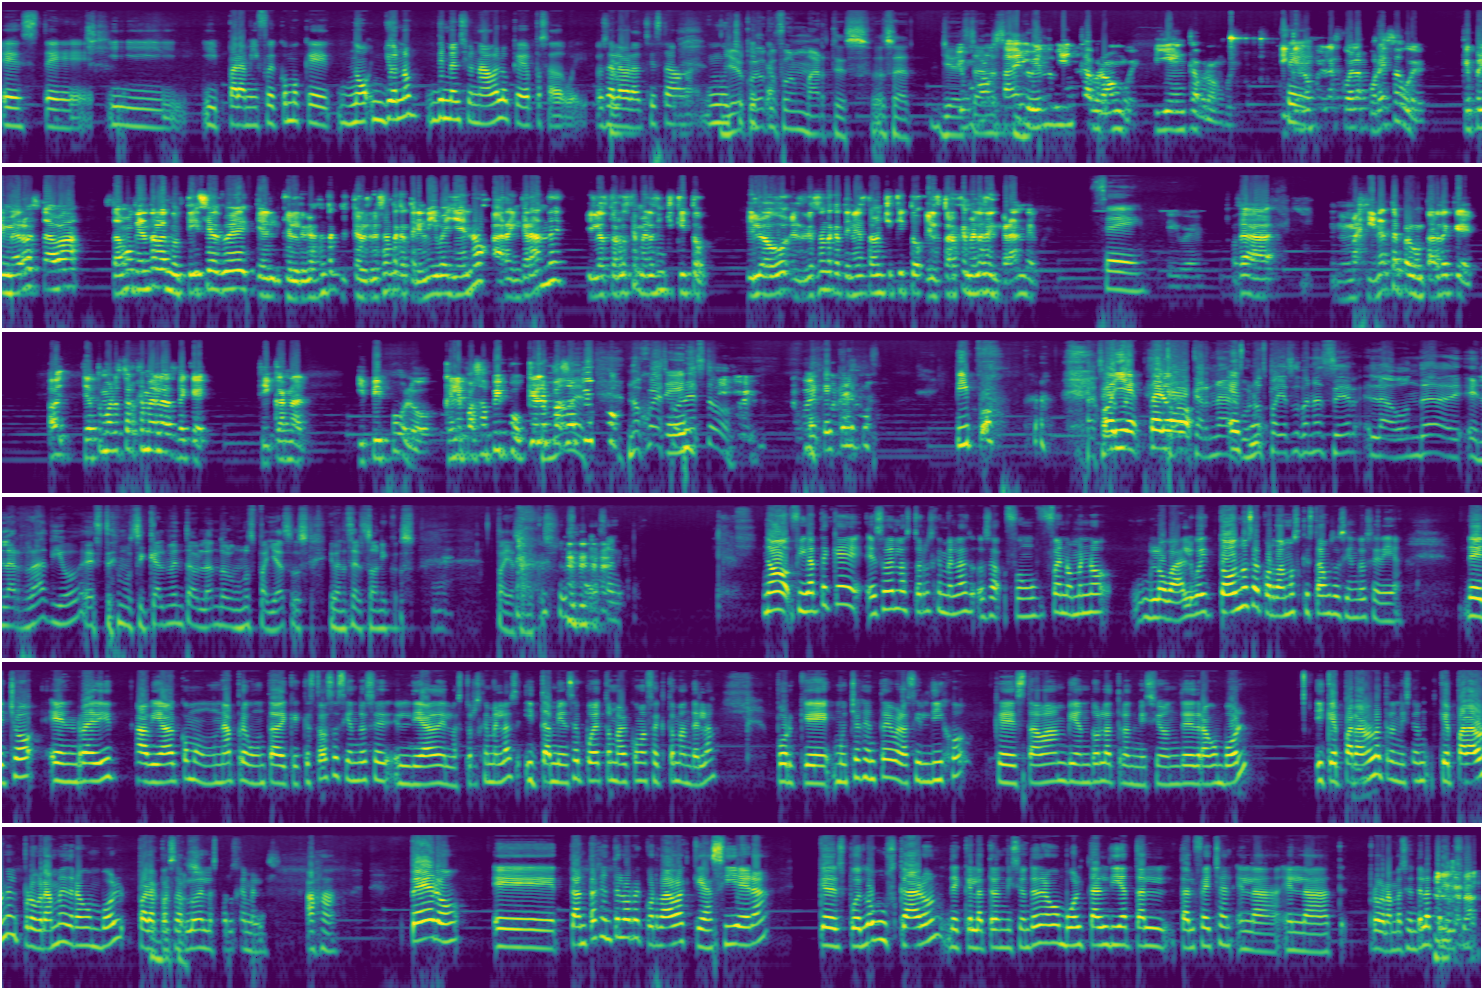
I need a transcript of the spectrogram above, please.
este, y, para mí fue como que no, yo no dimensionaba lo que había pasado, güey. O sea, la verdad sí estaba muy Yo recuerdo que fue un martes, o sea, yo, estaba, estaba lloviendo bien cabrón, güey, bien cabrón, güey. Y que no fui a la escuela por eso, güey. Que primero estaba, estábamos viendo las noticias, güey, que el, que, el río Santa, que el río Santa Catarina iba lleno, ahora en grande, y las Torres Gemelas en chiquito. Y luego el río Santa Catarina estaba en chiquito, y las Torres Gemelas en grande, güey. Sí. Sí, güey. O sea, imagínate preguntar de que ay, ya tomó las gemelas de que, sí, carnal. ¿Y Pipo? Lo, ¿Qué le pasó a Pipo? ¿Qué le pasó a Pipo? No juegues con esto. qué, le pasó? Pipo. Oye, pero. Carnal, unos payasos van a hacer la onda en la radio, este, musicalmente hablando, algunos payasos, y van a ser sónicos. Payasónicos. no, fíjate que eso de las Torres Gemelas, o sea, fue un fenómeno global, güey. Todos nos acordamos qué estábamos haciendo ese día. De hecho, en Reddit había como una pregunta de que qué estabas haciendo ese, el día de las Torres Gemelas y también se puede tomar como efecto Mandela porque mucha gente de Brasil dijo que estaban viendo la transmisión de Dragon Ball y que pararon la transmisión, que pararon el programa de Dragon Ball para pasarlo de las Torres Gemelas. Ajá. Pero eh, tanta gente lo recordaba que así era que después lo buscaron de que la transmisión de Dragon Ball tal día, tal, tal fecha en la, en la programación de la televisión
